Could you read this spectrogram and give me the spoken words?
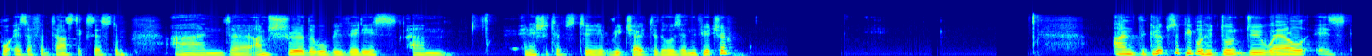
what is a fantastic system. And uh, I'm sure there will be various um, initiatives to reach out to those in the future. And the groups of people who don't do well is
